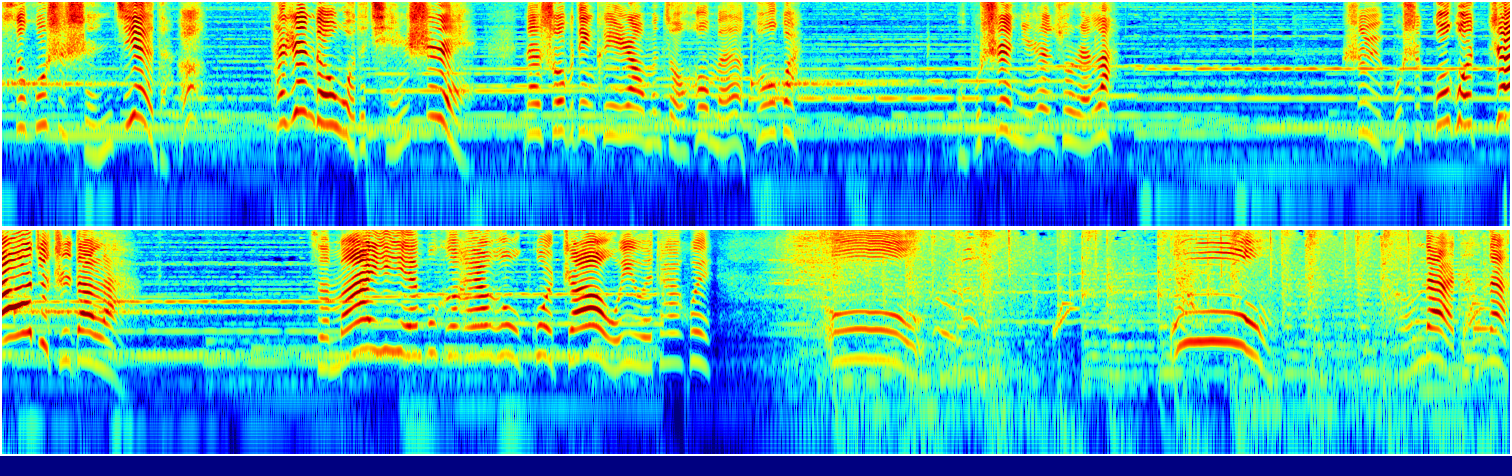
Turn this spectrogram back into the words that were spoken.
似乎是神界的，他认得我的前世哎，那说不定可以让我们走后门，快快快！我不是，你认错人啦，是与不是过过招就知道啦。怎么一言不合还要和我过招？我以为他会，哦，哦，疼的疼的。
